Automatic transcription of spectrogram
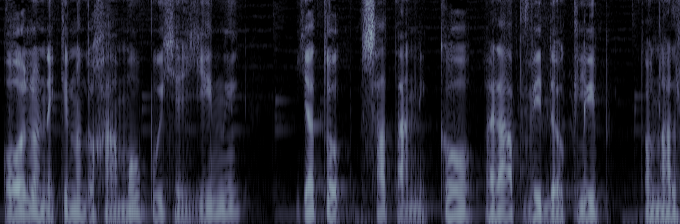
όλον εκείνον το χαμό που είχε γίνει για το σατανικό rap βίντεο κλιπ των ΑΓ.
